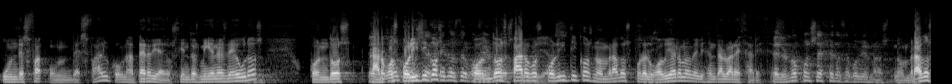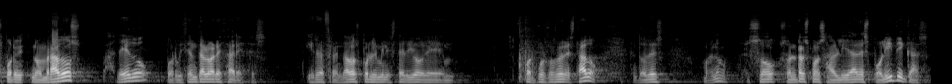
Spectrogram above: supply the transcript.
un, desfa- un desfalco, una pérdida de 200 millones de euros, con dos cargos no políticos, con dos cargos políticos nombrados por el gobierno de Vicente Álvarez Areces. Pero no consejeros del gobierno Asturias. nombrados, por, nombrados a dedo por Vicente Álvarez Areces y refrendados por el Ministerio de por puestos del Estado. Entonces, bueno, eso son responsabilidades políticas.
